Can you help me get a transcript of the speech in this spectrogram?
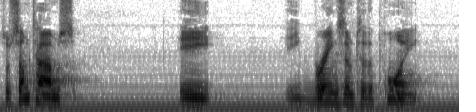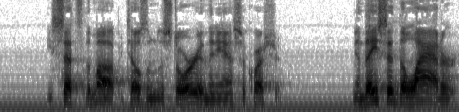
So sometimes he, he brings them to the point he sets them up. He tells them the story, and then he asks a question. And they said the latter.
